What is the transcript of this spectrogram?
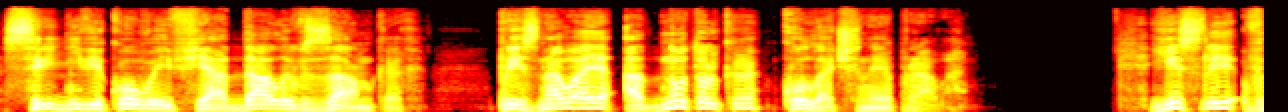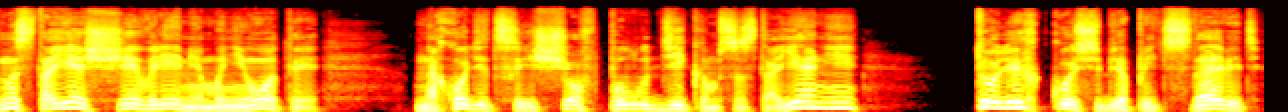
средневековые феодалы в замках, признавая одно только кулачное право. Если в настоящее время маниоты находятся еще в полудиком состоянии, то легко себе представить,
